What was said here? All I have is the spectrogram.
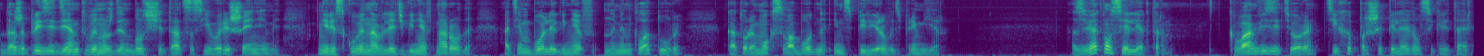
даже президент вынужден был считаться с его решениями, не рискуя навлечь гнев народа, а тем более гнев номенклатуры, который мог свободно инспирировать премьер. Звякнулся электр. «К вам визитеры», – тихо прошепелявил секретарь.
